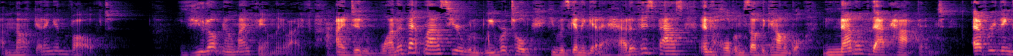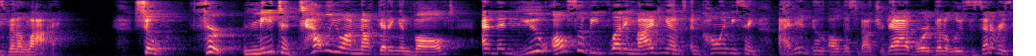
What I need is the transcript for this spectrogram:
I'm not getting involved. You don't know my family life. I did one event last year when we were told he was going to get ahead of his past and hold himself accountable. None of that happened. Everything's been a lie. So for me to tell you I'm not getting involved and then you also be flooding my DMs and calling me saying, I didn't know all this about your dad. We're going to lose the Senate race.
